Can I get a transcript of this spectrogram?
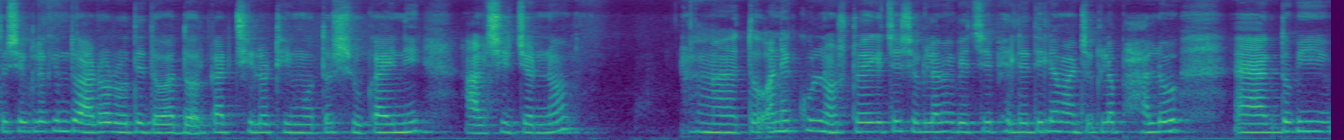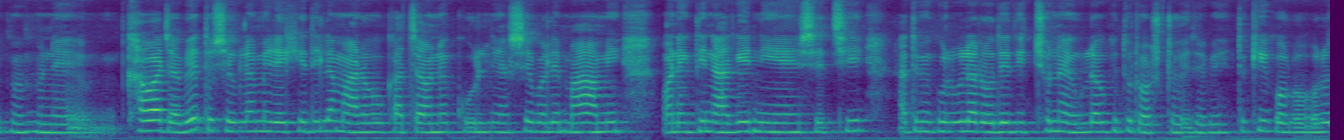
তো সেগুলো কিন্তু আরও রোদে দেওয়ার দরকার ছিল ঠিকমতো। শুকায়নি আলসির জন্য। তো অনেক কুল নষ্ট হয়ে গেছে, সেগুলো আমি বেঁচে ফেলে দিলাম আর যেগুলো ভালো একদমই মানে খাওয়া যাবে, তো সেগুলো আমি রেখে দিলাম। আরও কাঁচা অনেক কুল নিয়ে আসে বলে, মা, আমি অনেক দিন আগে নিয়ে এসেছি আর তুমি কুলগুলো রোদে দিচ্ছ না, এগুলোও কিন্তু নষ্ট হয়ে যাবে। তো কী করব বলো,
